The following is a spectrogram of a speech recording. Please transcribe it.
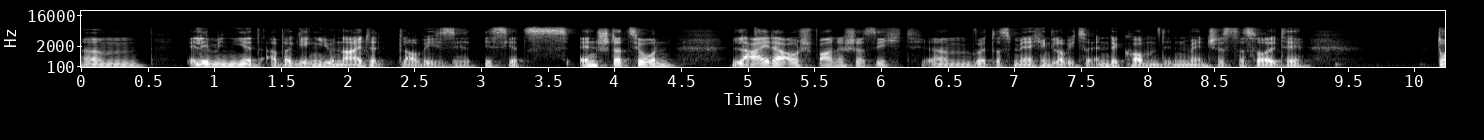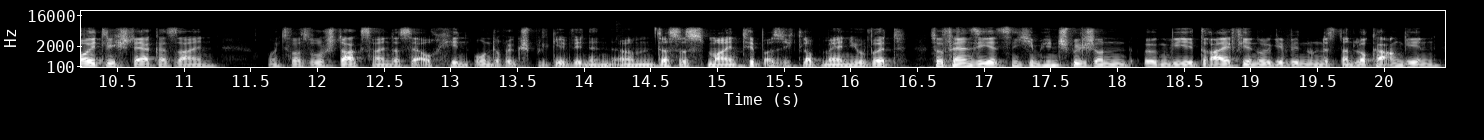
ähm, eliminiert, aber gegen United, glaube ich, ist jetzt Endstation. Leider aus spanischer Sicht ähm, wird das Märchen, glaube ich, zu Ende kommen. In Manchester sollte deutlich stärker sein und zwar so stark sein, dass sie auch Hin- und Rückspiel gewinnen. Ähm, das ist mein Tipp. Also ich glaube, Manu wird, sofern sie jetzt nicht im Hinspiel schon irgendwie 3-4-0 gewinnen und es dann locker angehen,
